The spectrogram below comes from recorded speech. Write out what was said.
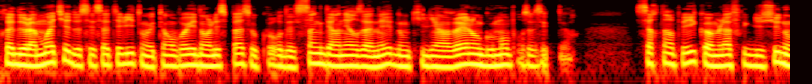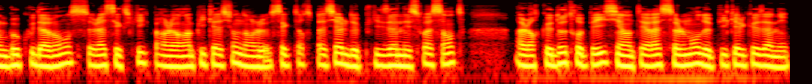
Près de la moitié de ces satellites ont été envoyés dans l'espace au cours des cinq dernières années, donc il y a un réel engouement pour ce secteur. Certains pays comme l'Afrique du Sud ont beaucoup d'avance, cela s'explique par leur implication dans le secteur spatial depuis les années 60, alors que d'autres pays s'y intéressent seulement depuis quelques années.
